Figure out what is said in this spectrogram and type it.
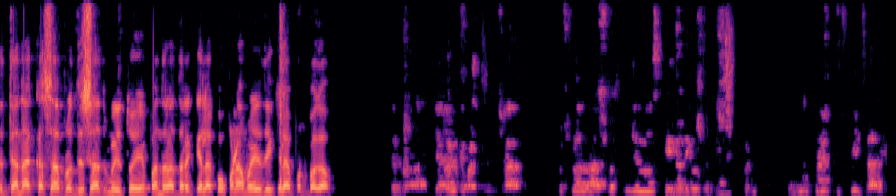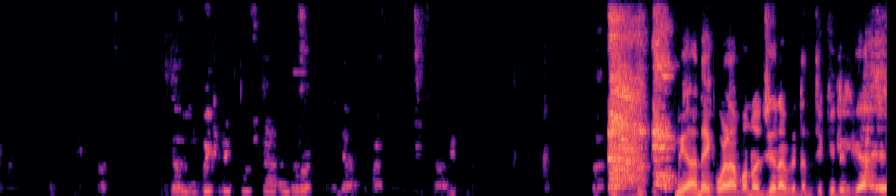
तर त्यांना कसा प्रतिसाद मिळतो हे पंधरा तारखेला कोकणामध्ये देखील आपण बघावं. तर मी अनेक वेळा मनोजींना विनंती केलेली आहे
